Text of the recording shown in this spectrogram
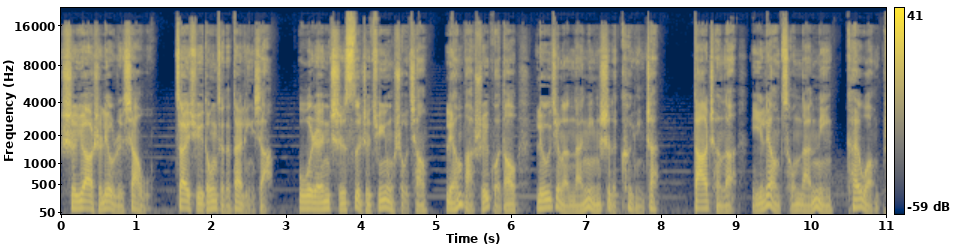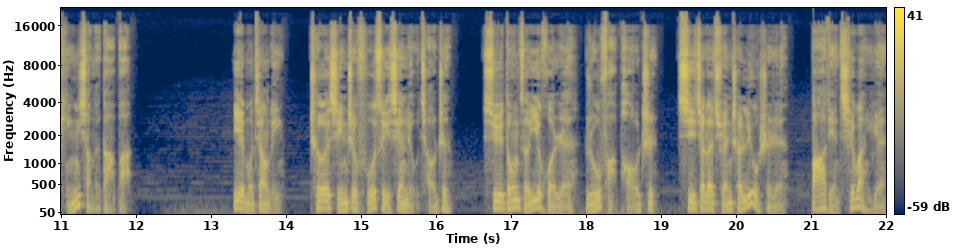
十月二十六日下午。在许东泽的带领下，五人持四支军用手枪、两把水果刀，溜进了南宁市的客运站，搭乘了一辆从南宁开往平祥的大巴。夜幕降临，车行至扶绥县柳桥镇，许东泽一伙人如法炮制，洗劫了全车六十人，八点七万元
